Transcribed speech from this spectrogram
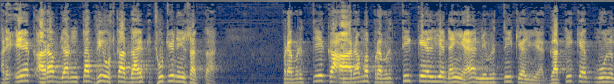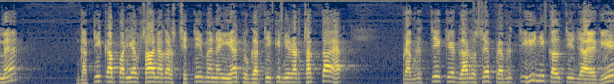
अरे, एक अरब जन तक भी उसका दायित्व छूट ही नहीं सकता प्रवृत्ति का आरंभ प्रवृत्ति के लिए नहीं है, निवृत्ति के लिए गति के मूल में गति का पर्यवसान अगर स्थिति में नहीं है तो गति की निरर्थकता है। प्रवृत्ति के गर्भ से प्रवृत्ति ही निकलती जाएगी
